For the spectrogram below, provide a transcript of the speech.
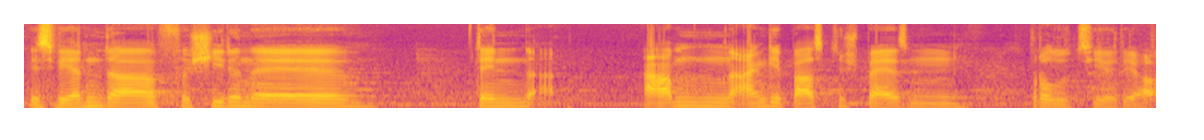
Es werden da verschiedene den Abenden angepassten Speisen produziert, ja.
